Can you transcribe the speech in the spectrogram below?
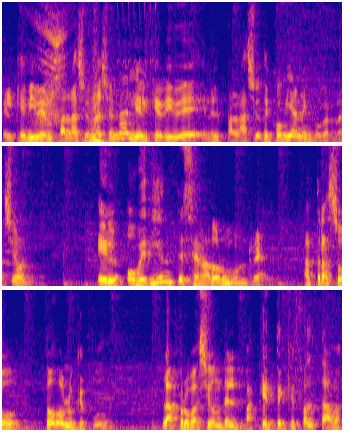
el que vive en Palacio Nacional y el que vive en el Palacio de Cobian en Gobernación, el obediente senador Monreal atrasó todo lo que pudo la aprobación del paquete que faltaba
